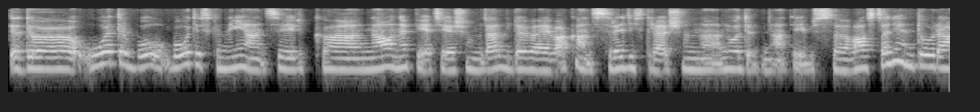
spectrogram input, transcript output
Tad uh, otra bū, būtiska nianse ir, ka nav nepieciešama darba devēja vakances reģistrēšana nodarbinātības valsts aģentūrā,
